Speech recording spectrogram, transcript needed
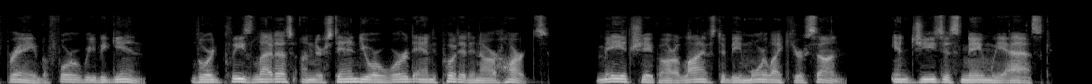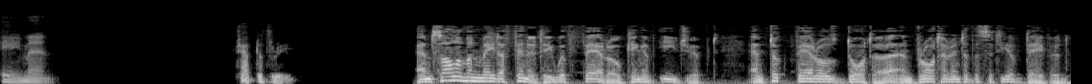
pray before we begin. Lord please let us understand your word and put it in our hearts. May it shape our lives to be more like your Son. In Jesus' name we ask, Amen. Chapter 3 And Solomon made affinity with Pharaoh king of Egypt, and took Pharaoh's daughter, and brought her into the city of David,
